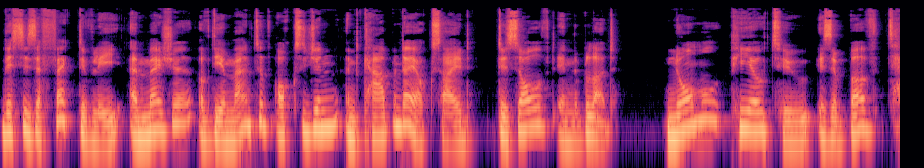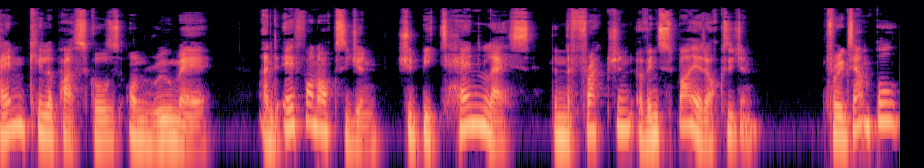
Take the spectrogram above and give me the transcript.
This is effectively a measure of the amount of oxygen and carbon dioxide dissolved in the blood. Normal PO2 is above 10 kilopascals on room air, and if on oxygen, should be 10 less than the fraction of inspired oxygen. For example,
